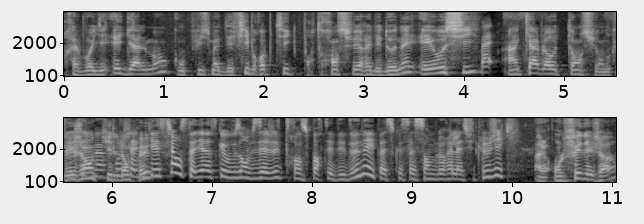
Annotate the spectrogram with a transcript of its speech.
prévoyait également qu'on puisse mettre des fibres optiques pour transférer des données et aussi bah, un câble à haute tension. Donc les gens qui l'ont question, c'est-à-dire est-ce que vous envisagez de transporter des données? Parce que ça semblerait la suite logique Alors on le fait déjà.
